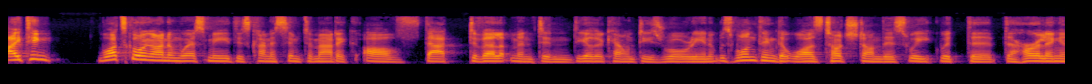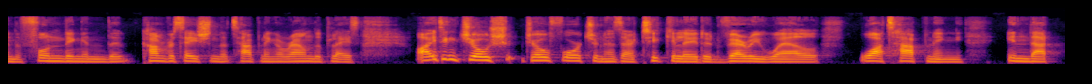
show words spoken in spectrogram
I think what's going on in Westmeath is kind of symptomatic of that development in the other counties, Rory. And it was one thing that was touched on this week with the the hurling and the funding and the conversation that's happening around the place. I think Joe Joe Fortune has articulated very well what's happening in that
